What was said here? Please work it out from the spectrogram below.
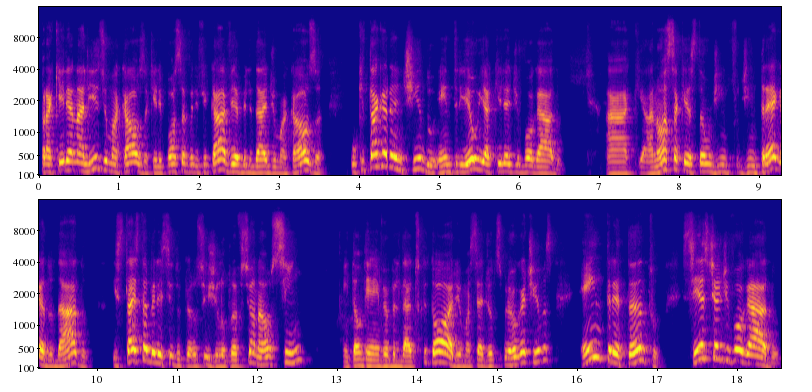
para que ele analise uma causa, que ele possa verificar a viabilidade de uma causa. O que está garantindo entre eu e aquele advogado a, a nossa questão de, de entrega do dado está estabelecido pelo sigilo profissional, sim. Então tem a inviabilidade do escritório, uma série de outras prerrogativas. Entretanto, se este advogado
